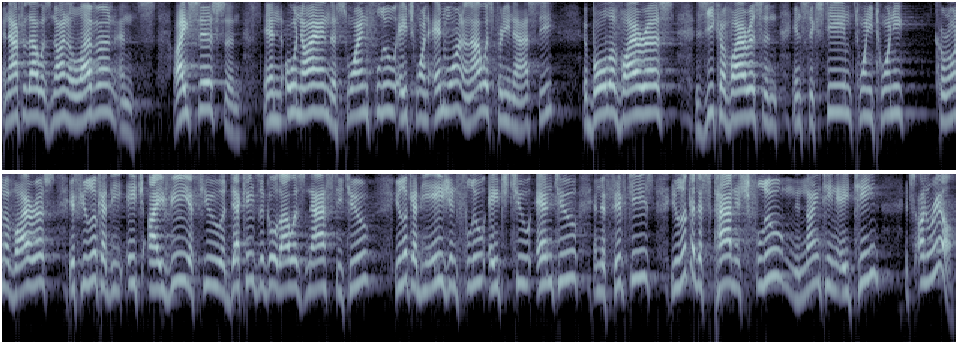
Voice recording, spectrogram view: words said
And after that was 9 11 and ISIS. And in 09, the swine flu, H1N1, and that was pretty nasty. Ebola virus, Zika virus in, in 16, 2020, coronavirus. If you look at the HIV a few decades ago, that was nasty too. You look at the Asian flu, H2N2, in the 50s. You look at the Spanish flu in 1918. It's unreal.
